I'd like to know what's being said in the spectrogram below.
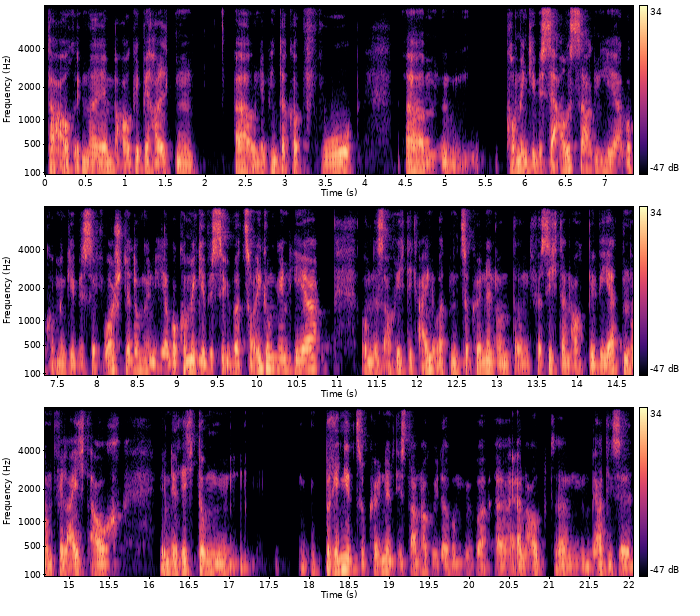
da auch immer im Auge behalten, und im Hinterkopf, wo ähm, kommen gewisse Aussagen her, wo kommen gewisse Vorstellungen her, wo kommen gewisse Überzeugungen her, um das auch richtig einordnen zu können und, und für sich dann auch bewerten und vielleicht auch in die Richtung bringen zu können, die es dann auch wiederum über, äh, erlaubt, ähm, ja, diese,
